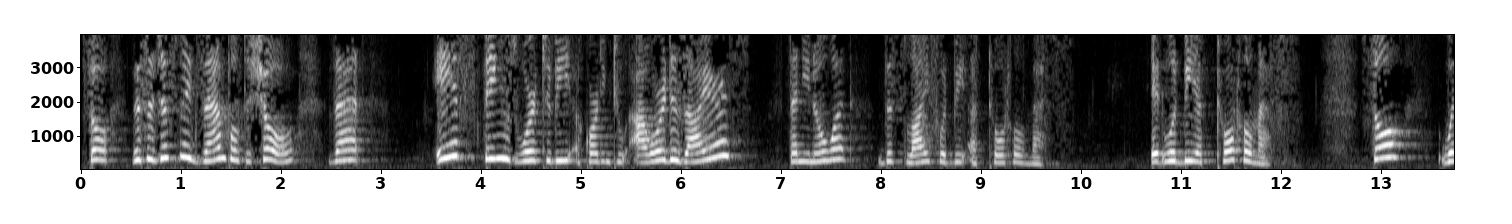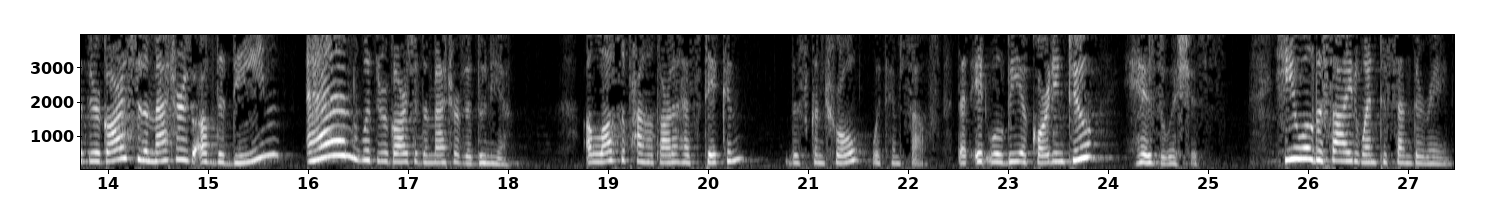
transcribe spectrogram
So this is just an example to show that if things were to be according to our desires, then you know what? This life would be a total mess. It would be a total mess. So, with regards to the matters of the deen, and with regards to the matter of the dunya, Allah subhanahu wa ta'ala has taken this control with Himself. That it will be according to His wishes. He will decide when to send the rain.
